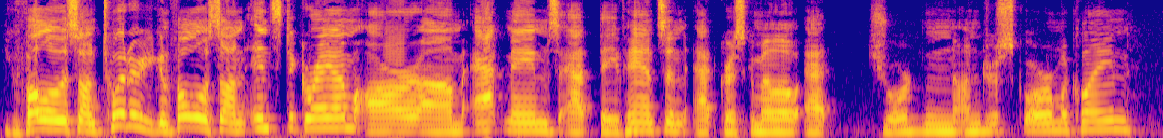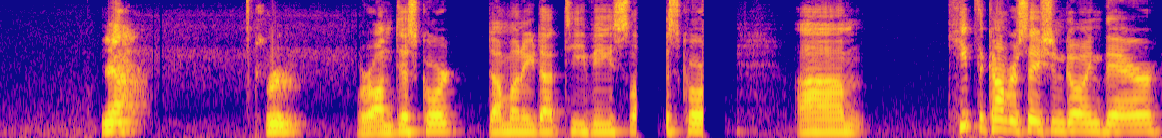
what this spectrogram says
You can follow us on Twitter. You can follow us on Instagram. Our um, at names at Dave Hanson, at Chris Camillo, at Jordan underscore McLean. Yeah, true. We're on Discord, dumbmoney.tv slash Discord. Um, keep the conversation going there.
